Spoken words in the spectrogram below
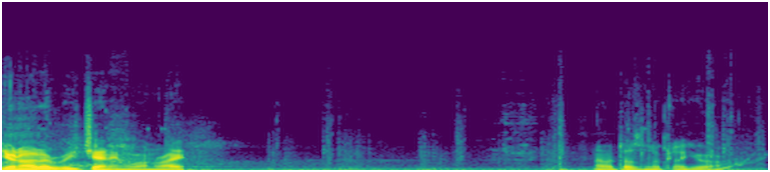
You're not a regenning one, right? No, it doesn't look like you are.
